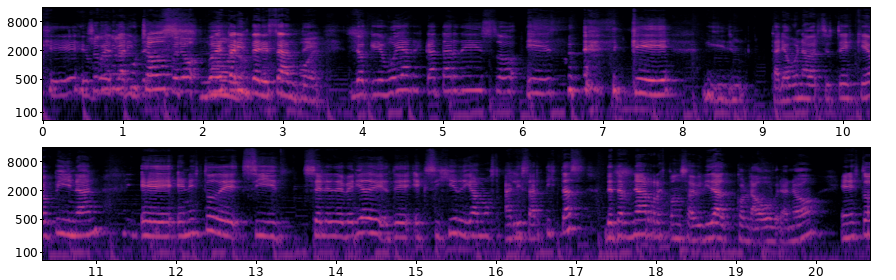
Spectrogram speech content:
que Yo puede creo que lo he estar, inte- escuchado, pero puede no estar interesante. Lo que voy a rescatar de eso es que, y estaría bueno ver si ustedes qué opinan, eh, en esto de si se le debería de, de exigir, digamos, a los artistas determinada responsabilidad con la obra, ¿no? En esto,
